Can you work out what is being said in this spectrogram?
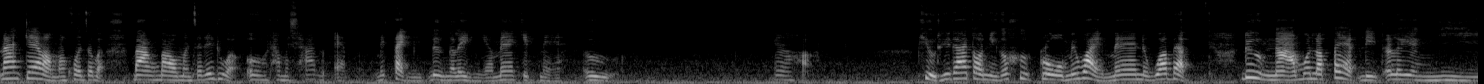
หน้าแก้มมันควรจะแบบบางเบามันจะได้ดูแบบเออธรรมชาติแบบแอบไม่แต่งนิดนึงอะไรอย่างเงี้ยแม่เก็ตแหมเออเนี่ยค่ะ ผิวที่ได้ตอนนี้ก็คือโกลไม่ไหวแม่นึกว่าแบบ ดื่มน้ำวันละ 8 ลิตรอะไรอย่างนี้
